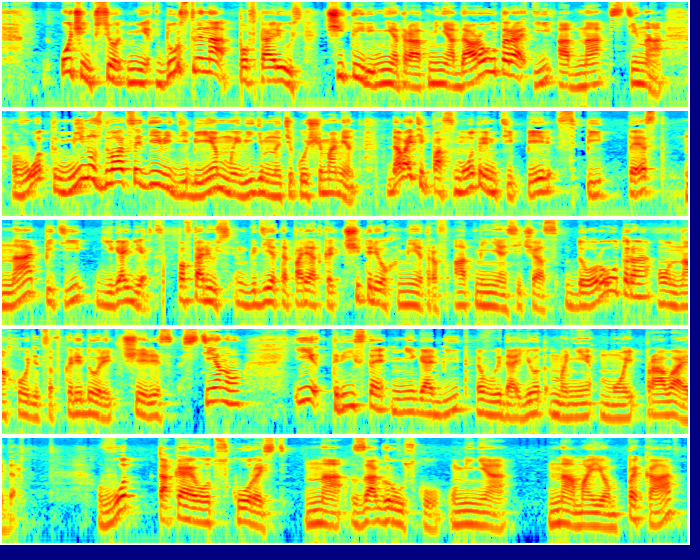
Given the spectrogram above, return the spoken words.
Очень все недурственно, повторюсь, 4 метра от меня до роутера и одна стена. Вот минус 29 dBm мы видим на текущий момент. Давайте посмотрим теперь спид-тест на 5 ГГц. Повторюсь, где-то порядка 4 метров от меня сейчас до роутера. Он находится в коридоре через стену. И 300 мегабит выдает мне мой провайдер. Вот такая вот скорость на загрузку у меня на моем ПК.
